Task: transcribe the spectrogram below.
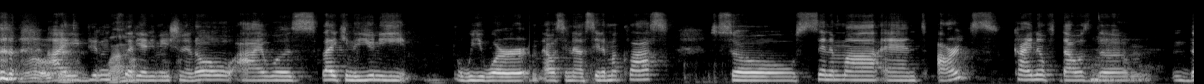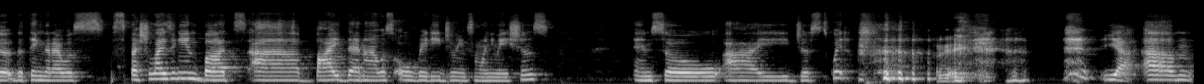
Oh, okay. I didn't wow. study animation at all. I was like in the uni, we were, I was in a cinema class. So cinema and arts, kind of, that was the the, the thing that I was specializing in. But uh, by then, I was already doing some animations and so i just quit. Okay. Yeah um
